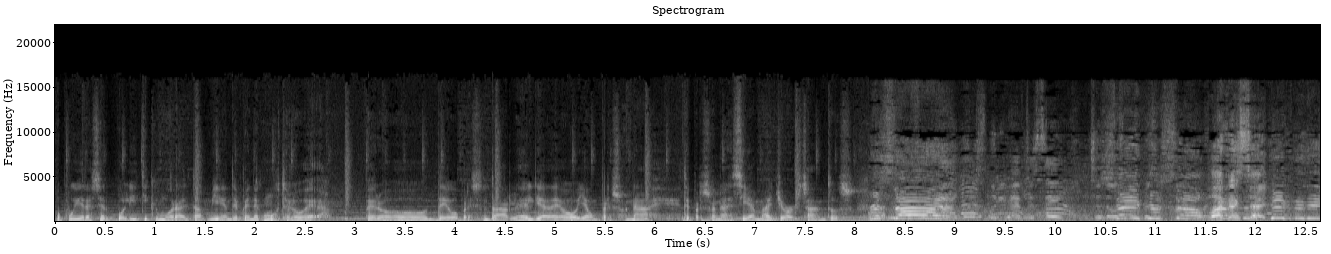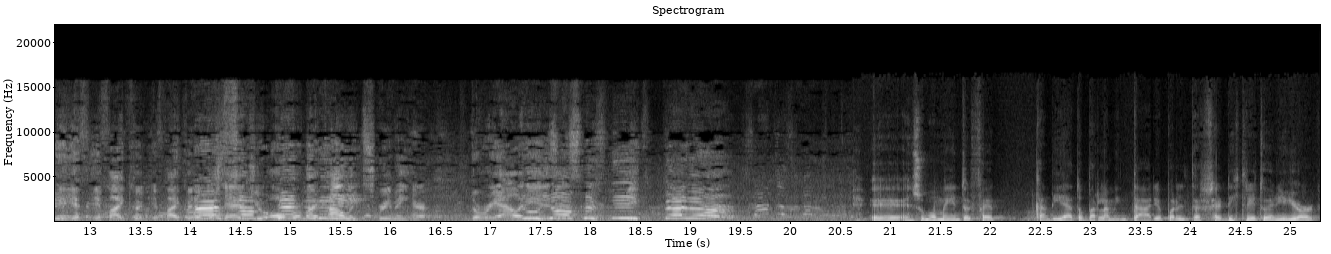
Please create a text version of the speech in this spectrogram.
o pudiera ser político y moral también, depende como usted lo vea. Pero debo presentarles el día de hoy a un personaje. Este personaje se llama George Santos. Like I said, if, if I could if I could understand you over my colleague screaming here, the reality is, is eh, en su momento él fue candidato parlamentario por el tercer distrito de New York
